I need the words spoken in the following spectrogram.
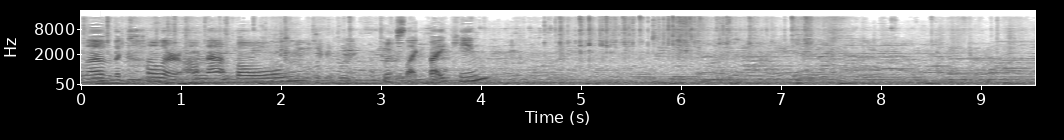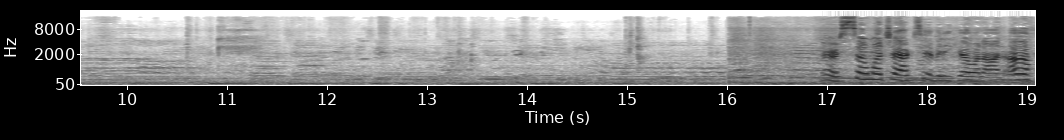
Love the color on that bowl. Looks like Viking. There's so much activity going on. Oh,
